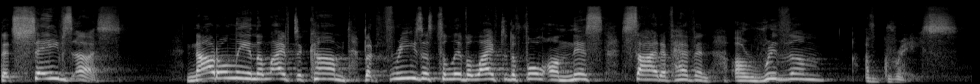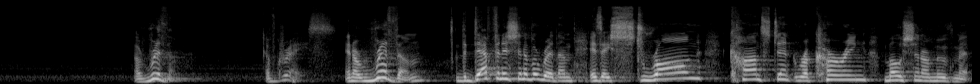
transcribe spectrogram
that saves us, not only in the life to come, but frees us to live a life to the full on this side of heaven. A rhythm of grace a rhythm of grace. And a rhythm, the definition of a rhythm is a strong, constant, recurring motion or movement.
